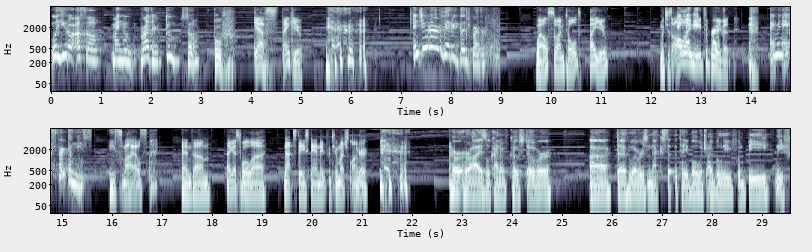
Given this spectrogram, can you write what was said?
Well, you're also my new brother too, so Oof. Yes, thank you. and you're a very good brother. well, so I'm told by you, which is all I'm I an need to believe it. I'm an expert on this. He smiles, and um, I guess we'll uh not stay standing for too much longer. Her her eyes will kind of coast over uh, to whoever's next at the table, which I believe would be Leaf.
